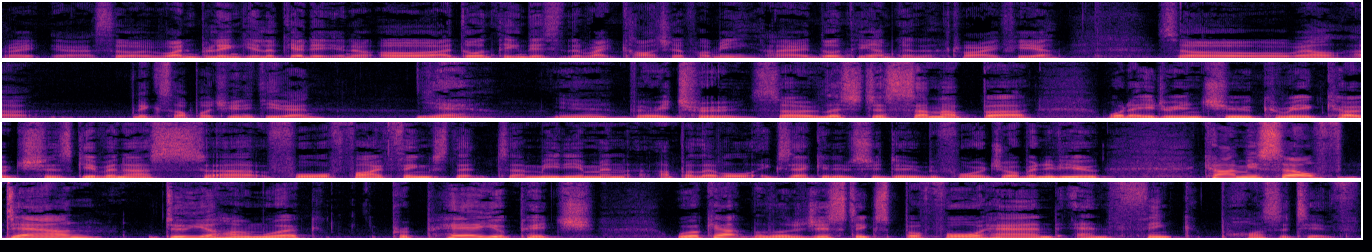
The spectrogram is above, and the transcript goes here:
right? Yeah. So one blink, you look at it, you know, oh, I don't think this is the right culture for me. I don't think I'm going to thrive here. So, well, uh, next opportunity then. Yeah, yeah, very true. So let's just sum up uh, what Adrian Choo, career coach, has given us uh, for five things that uh, medium and upper level executives should do before a job interview. Calm yourself down, do your homework, prepare your pitch, work out the logistics beforehand, and think positive.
